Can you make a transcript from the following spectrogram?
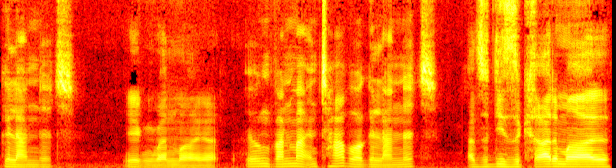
gelandet. Irgendwann mal, ja. Irgendwann mal in Tabor gelandet. Also diese gerade mal,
